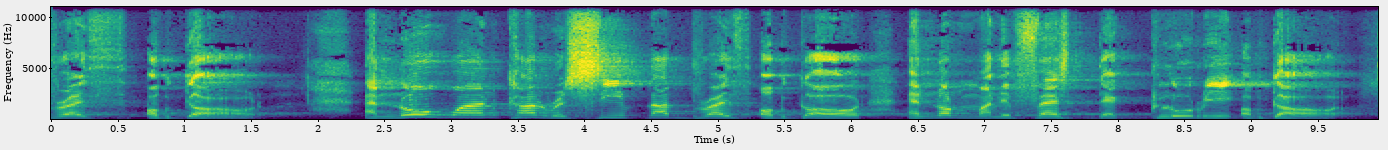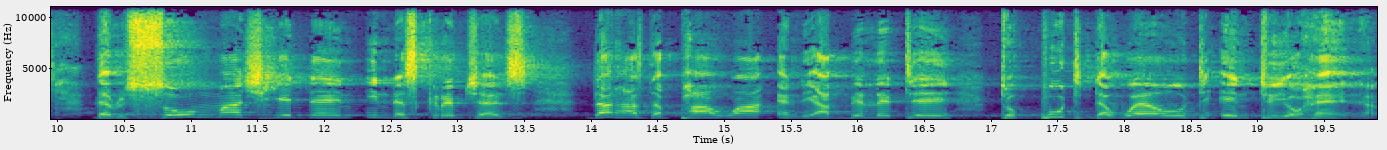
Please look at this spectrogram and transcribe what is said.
breath of God. And no one can receive that breath of God and not manifest the glory of God. There is so much hidden in the scriptures that has the power and the ability to put the world into your hand.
